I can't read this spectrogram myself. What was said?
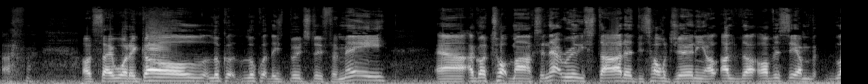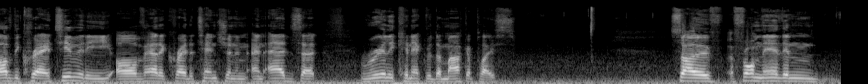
I'd say, "What a goal! Look look what these boots do for me." Uh, I got top marks, and that really started this whole journey. I, I obviously I love the creativity of how to create attention and, and ads that really connect with the marketplace. So from there, then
